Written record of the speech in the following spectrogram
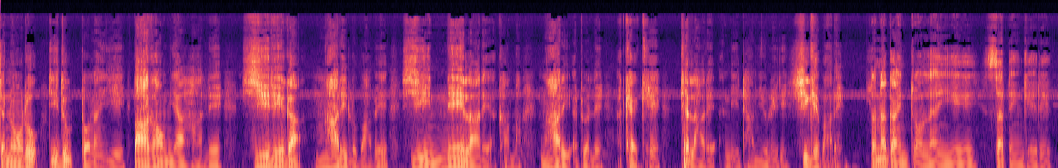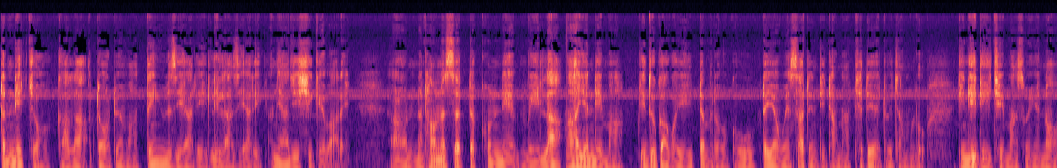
ကျွန်တော်တို့ပြည်သူတော်လှန်ရေးတားကောင်းများဟာလည်းရေတွေကငားတွေလိုပါပဲရေနဲလာတဲ့အခါမှာငားတွေအတွက်လည်းအခက်ခဲဖြစ်လာတဲ့အနေအထားမျိုးလေးတွေရှိခဲ့ပါတယ်လက်နက်ကင်ဒေါ်လန်ရေးစတင်ခဲ့တဲ့တနစ်ကျော်ကာလအတော်အတွင်းမှာတင်ယူစရာတွေလိလာစရာတွေအများကြီးရှိခဲ့ပါတယ်။အဲတော့2021ခုနှစ်မေလ9ရက်နေ့မှာ ပြည်သူ့ကာကွယ်ရေးတပ်မတော်ကိုတရားဝင်စတင်တည်ထောင်တာဖြစ်တဲ့အတွက်ကြောင့်မလို့ဒီနေ့ဒီအချိန်မှာဆိုရင်တော့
